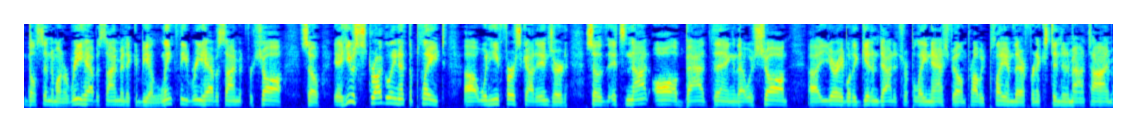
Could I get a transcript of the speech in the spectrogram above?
They'll send him on a rehab assignment. It could be a lengthy rehab assignment for Shaw. So yeah, he was struggling at the plate uh, when he first got injured. So it's not all a bad thing that with Shaw, uh, you're able to get him down to AAA Nashville and probably play him there for an extended amount of time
